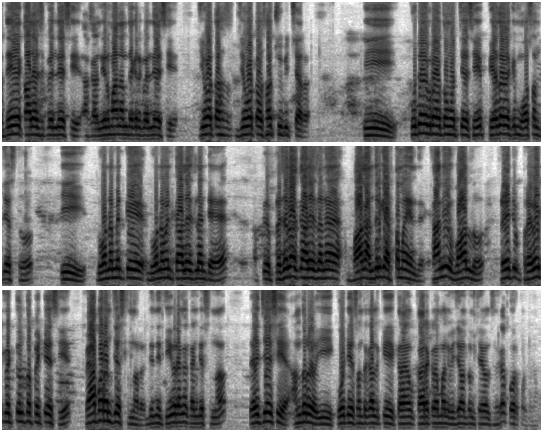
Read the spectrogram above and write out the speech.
అదే కాలేజీకి వెళ్ళేసి అక్కడ నిర్మాణం దగ్గరికి వెళ్ళేసి జీవోతో జీవోతో సహా చూపించారు. ఈ కూటమి ప్రభుత్వం వచ్చేసి పేదలకి మోసం చేస్తూ ఈ గవర్నమెంట్కి గవర్నమెంట్ కాలేజీలు అంటే ప్రజల కాలేజీలనే బాగా అందరికీ అర్థమైంది కానీ వాళ్ళు ప్రైవేట్ ప్రైవేట్ వ్యక్తులతో పెట్టేసి వ్యాపారం చేస్తున్నారు. దీన్ని తీవ్రంగా ఖండిస్తున్నాం. దయచేసి అందరూ ఈ కోటి సంతకాలకి కార్యక్రమాన్ని విజయవంతం చేయవలసిందిగా కోరుకుంటున్నాం.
